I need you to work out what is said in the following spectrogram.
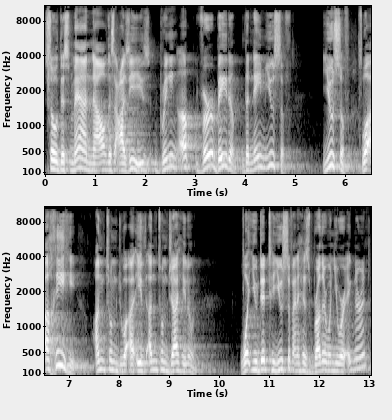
So this man now, this Aziz, bringing up verbatim the name Yusuf. Yusuf, wa akhihi, antum, uh, id antum jahilun. What you did to Yusuf and his brother when you were ignorant.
